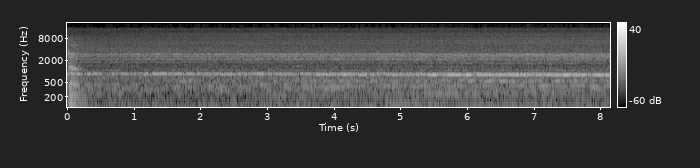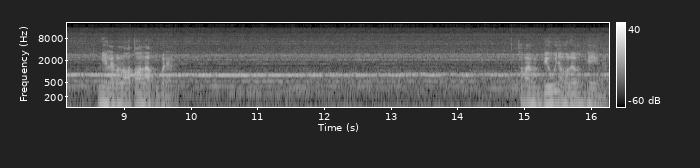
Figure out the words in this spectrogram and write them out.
มีอะไรมารอต้อนรับกูปะเนี่ยทำไมมันบิ้วจังเลยเพลงอะ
